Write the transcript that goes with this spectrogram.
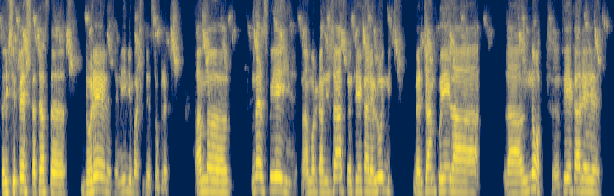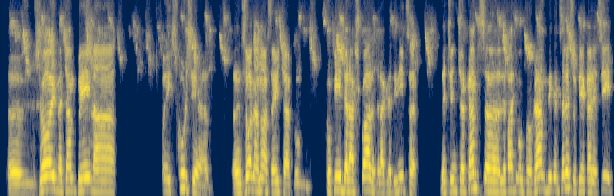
risipesc această durere din inimă și din suflet. Am uh, mers cu ei, am organizat în fiecare luni, mergeam cu ei la, la not. În fiecare uh, joi mergeam cu ei la o excursie în zona noastră aici, cu copiii de la școală, de la grădiniță. Deci încercam să le facem un program, bineînțeles, în fiecare zi.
